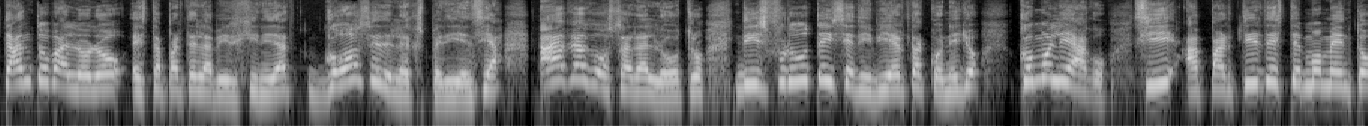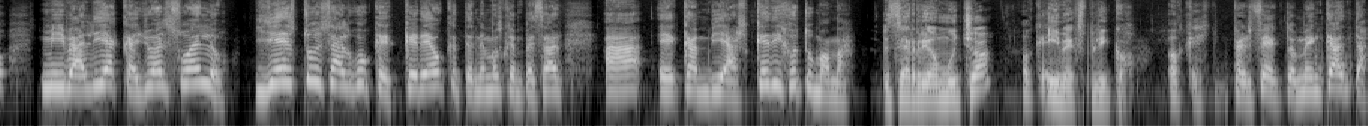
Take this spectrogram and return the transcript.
tanto valoró esta parte de la virginidad goce de la experiencia, haga gozar al otro, disfrute y se divierta con ello. ¿Cómo le hago? Si a partir de este momento mi valía cayó al suelo. Y esto es algo que creo que tenemos que empezar a eh, cambiar. ¿Qué dijo tu mamá? Se rió mucho y me explico. Ok, perfecto, me encanta.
